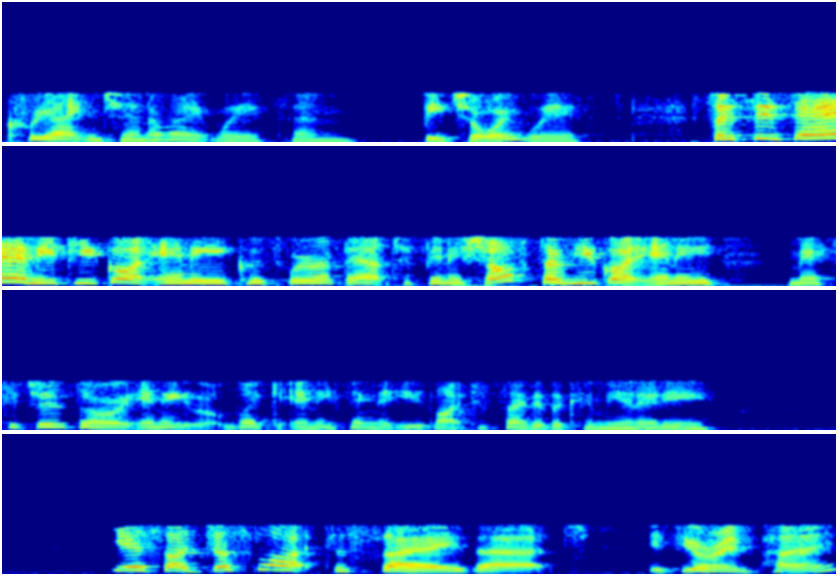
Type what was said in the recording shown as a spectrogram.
create and generate with and be joy with. So Suzanne, if you've got any, because we're about to finish off, so have you got any messages or any like anything that you'd like to say to the community? Yes, I'd just like to say that if you're in pain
